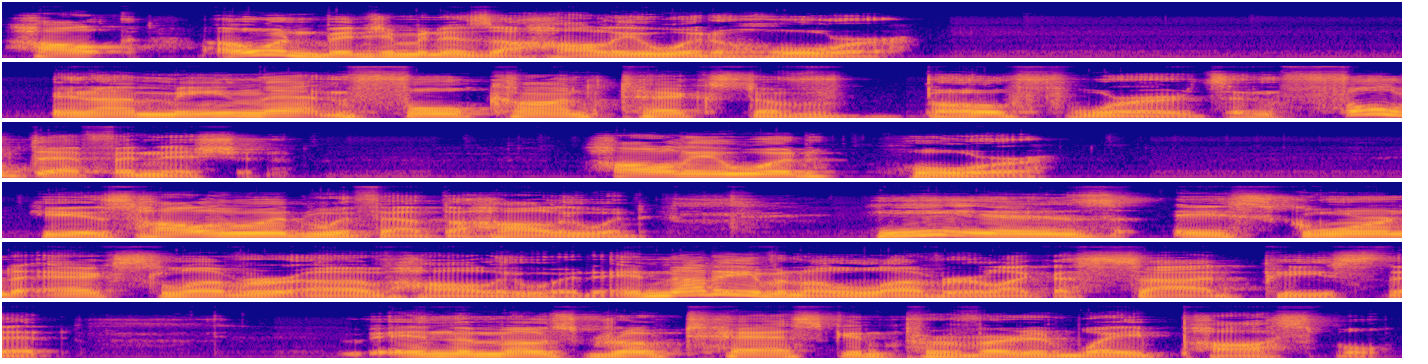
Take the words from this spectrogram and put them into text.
Hol- Owen Benjamin is a Hollywood whore, and I mean that in full context of both words in full definition. Hollywood whore. He is Hollywood without the Hollywood. He is a scorned ex lover of Hollywood, and not even a lover, like a side piece that, in the most grotesque and perverted way possible.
